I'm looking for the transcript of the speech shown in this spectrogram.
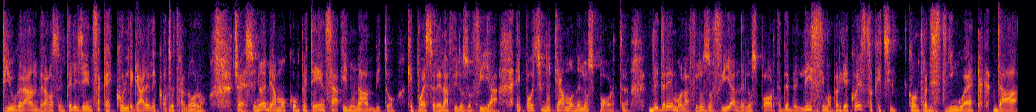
più grande la nostra intelligenza che è collegare le cose tra loro. Cioè, se noi abbiamo competenza in un ambito che può essere la filosofia e poi ci buttiamo nello sport, vedremo la filosofia nello sport ed è bellissimo perché è questo che ci contraddistingue da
